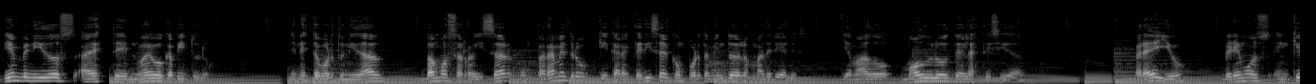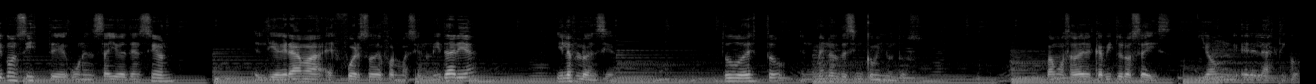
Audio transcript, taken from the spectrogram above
Bienvenidos a este nuevo capítulo. En esta oportunidad vamos a revisar un parámetro que caracteriza el comportamiento de los materiales, llamado módulo de elasticidad. Para ello, veremos en qué consiste un ensayo de tensión, el diagrama esfuerzo de formación unitaria y la fluencia. Todo esto en menos de 5 minutos. Vamos a ver el capítulo 6, Young el elástico.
